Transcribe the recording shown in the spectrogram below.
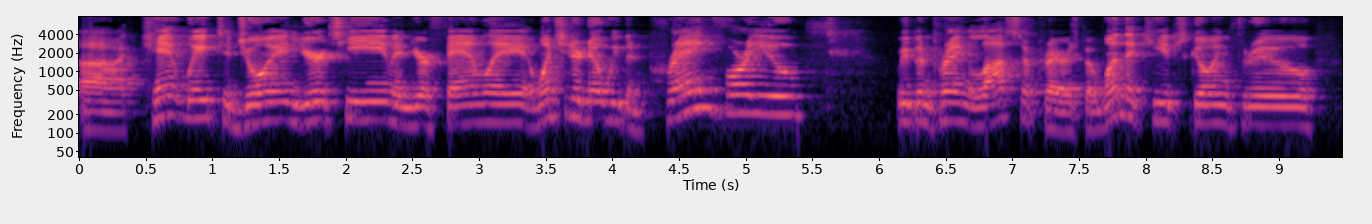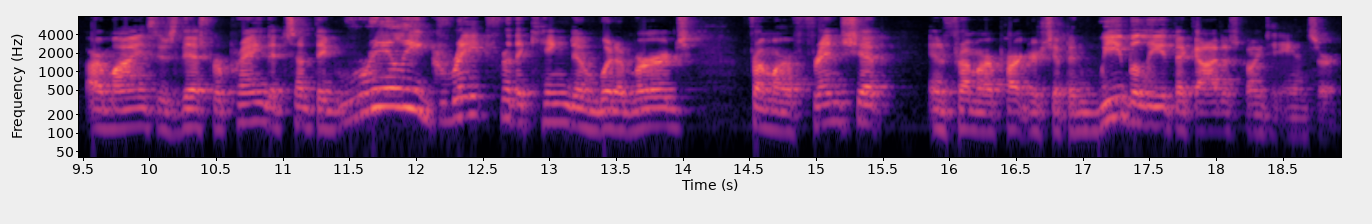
Uh, can't wait to join your team and your family. I want you to know we've been praying for you. We've been praying lots of prayers, but one that keeps going through our minds is this we're praying that something really great for the kingdom would emerge from our friendship and from our partnership, and we believe that God is going to answer.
